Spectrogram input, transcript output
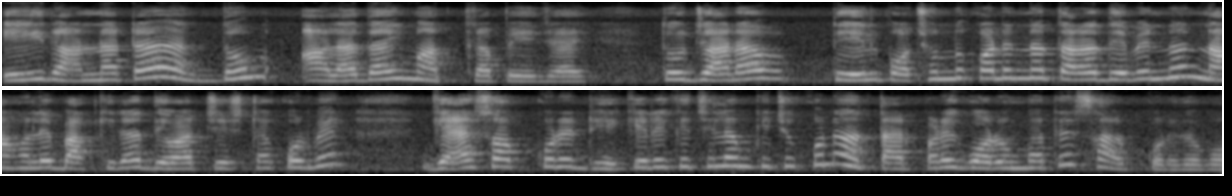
এই রান্নাটা একদম আলাদাই মাত্রা পেয়ে যায়। তো যারা তেল পছন্দ করেন না, তারা দেবেন না না হলে বাকিরা দেওয়ার চেষ্টা করবেন। গ্যাস অফ করে ঢেকে রেখেছিলাম কিছুক্ষণ আর তারপরে গরম ভাতে সার্ভ করে দেবো।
